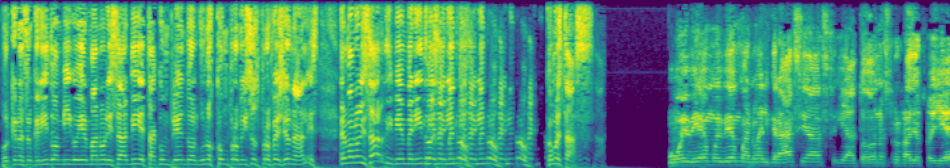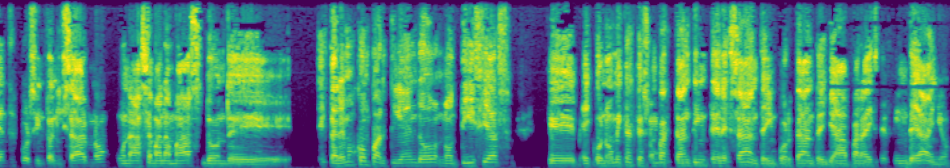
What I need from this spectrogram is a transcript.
porque nuestro querido amigo y hermano Lizardi está cumpliendo algunos compromisos profesionales. Hermano Lizardi, bienvenido, bienvenido al segmento. ¿Cómo estás? Muy bien, muy bien, Manuel. Gracias y a todos nuestros radios oyentes por sintonizarnos. Una semana más donde estaremos compartiendo noticias que, económicas que son bastante interesantes e importantes ya para este fin de año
